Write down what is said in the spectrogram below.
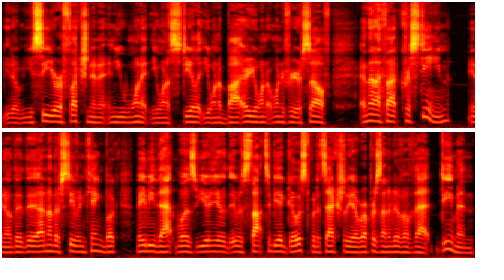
you know you see your reflection in it and you want it. You want to steal it. You want to buy or you want it one for yourself. And then i thought christine you know the, the another stephen king book maybe that was you, know it was thought to be a ghost but it's actually a representative of that demon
